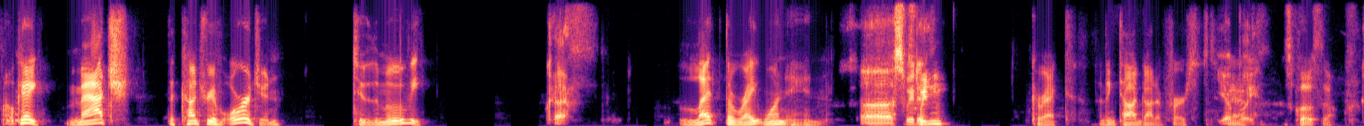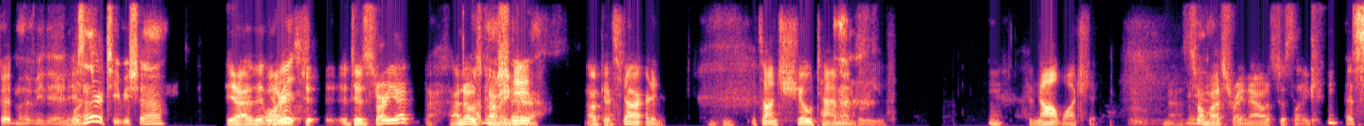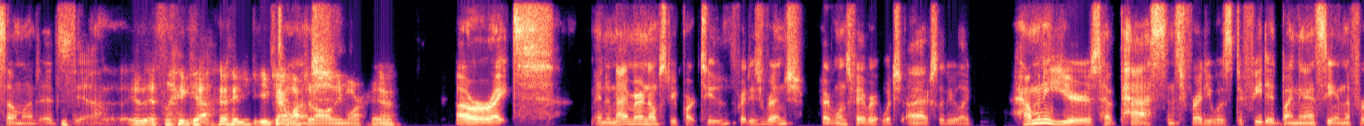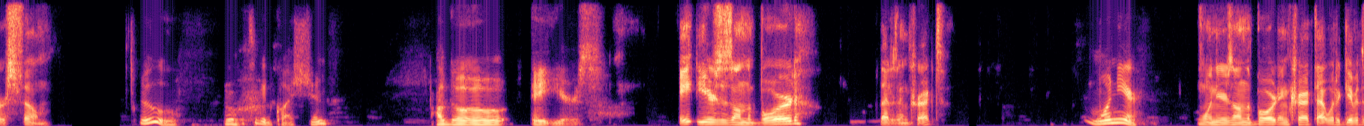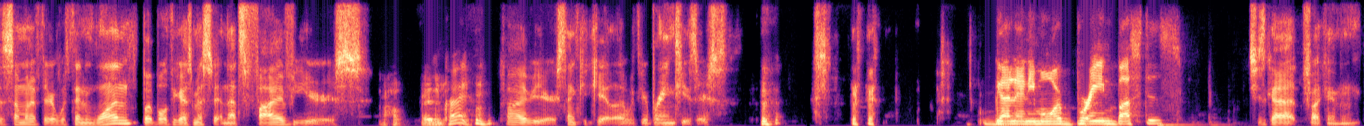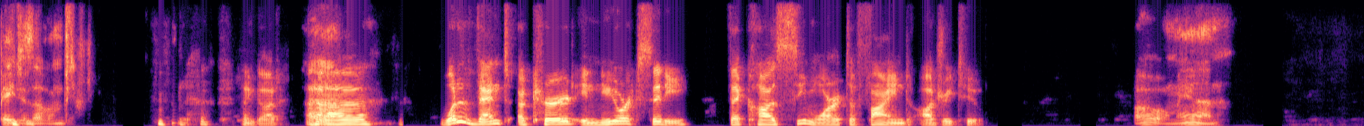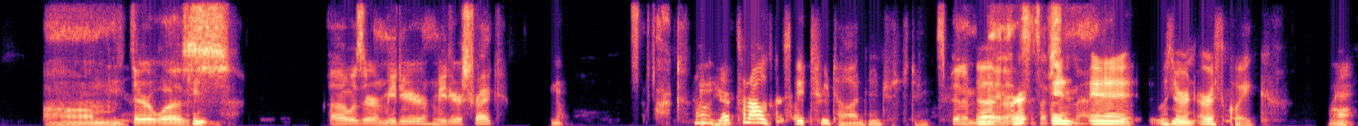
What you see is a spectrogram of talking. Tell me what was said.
Thank you. Okay. Match the country of origin to the movie. Okay. Let the right one in. Uh, Sweden. Sweden. Correct. I think Todd got it first. Yeah, Yeah. boy. It's close though. Good movie, dude. What? Isn't there a TV show now? Yeah. Well, There is. Did, did it start yet? I know it's I'm not coming. Sure. did. Okay. It started. Mhm. It's on Showtime, I believe. Hmm. I've not watched it. No, it's so much right now. It's just like It's so much. It's yeah. it- it's like yeah, you, you can't Too watch it all anymore. Yeah. All right. In A Nightmare on Elm Street Part 2, Freddy's Revenge, everyone's favorite, which I actually do like. How many years have passed since Freddy was defeated by Nancy in the first film? Ooh, Ooh, that's a good question. I'll go eight years. Eight years is on the board. That is incorrect. One year. One year's on the board, incorrect. I would have given it to someone if they're within one, but both of you guys missed it, and that's five years. Oh, right Okay. Five years. Thank you, Kayla, with your brain teasers. Got any more brain busters? She's got fucking pages of them. Thank God. Yeah. Uh, what event occurred in New York City that caused Seymour to find Audrey II? Oh man. Um, there was. Uh, was there a meteor meteor strike? No. Fuck. Oh, that's what I was gonna say too, Todd. Interesting. It's been a Uh, minute ear- since I've in- seen that. in- was there an earthquake? Wrong.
